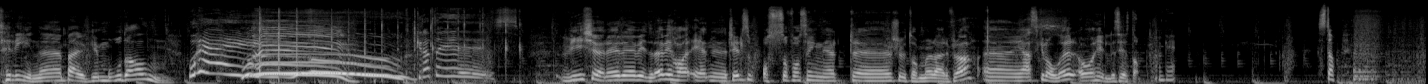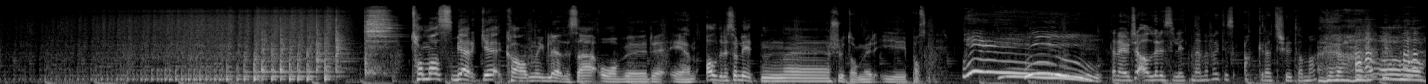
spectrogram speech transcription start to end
Trine Bauge Modalen. Grattis! Vi kjører videre. Vi har en vinner til som også får signert uh, sjutommer derifra. Eh, jeg scroller, og Hilde sier stopp. OK. Stopp. Thomas Bjerke kan glede seg over en aldri så liten uh, sjutommer i posten. Den er jo ikke aldri så liten, den er faktisk akkurat sju tommer. Ja.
